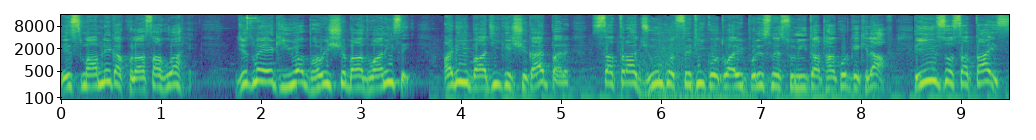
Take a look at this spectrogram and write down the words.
इस मामले का खुलासा हुआ है, जिसमें एक युवक भविष्य बांधवानी से अड़ीबाजी की शिकायत पर 17 जून को सिटी कोतवाली पुलिस ने सुनीता ठाकुर के खिलाफ 327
